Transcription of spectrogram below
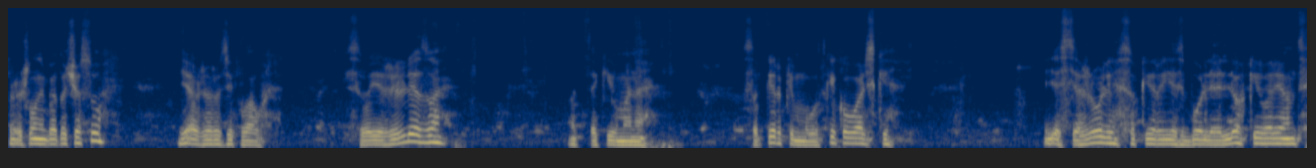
Пройшло небагато часу. Я вже розіклав своє железо. От такі в мене сокирки, молотки ковальські. Є тяжелі сокири, є більш легкий варіант.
